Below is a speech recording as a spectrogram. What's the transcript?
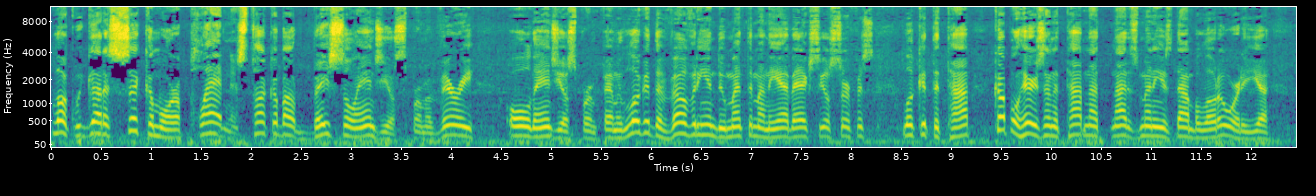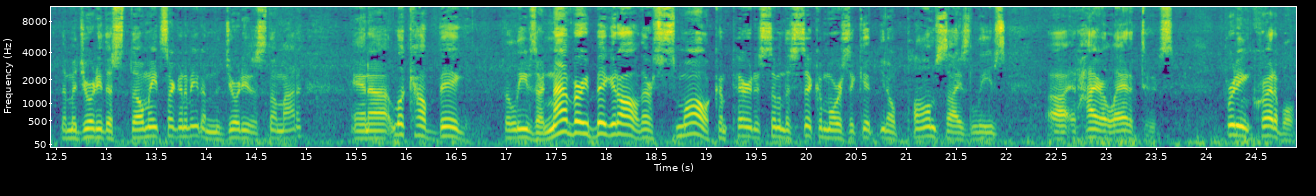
look, we got a sycamore, a platanus. Talk about basal angiosperm, a very old angiosperm family. Look at the velvety indumentum on the abaxial surface. Look at the top. Couple hairs on the top, not, not as many as down below to where the, uh, the majority of the stomates are going to be, the majority of the stomata. And uh, look how big the leaves are. Not very big at all. They're small compared to some of the sycamores that get, you know, palm-sized leaves uh, at higher latitudes pretty incredible.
